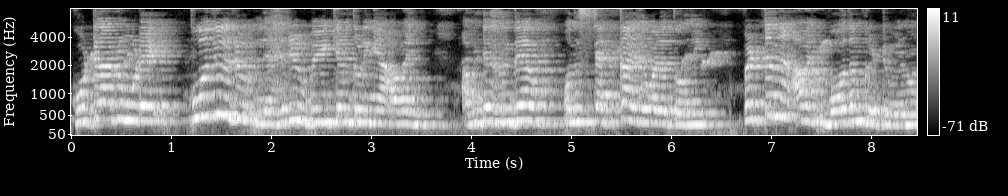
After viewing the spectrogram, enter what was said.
കൂട്ടുകാരുടെ കൂടെ പുതിയൊരു ലഹരി ഉപയോഗിക്കാൻ തുടങ്ങിയ അവൻ അവന്റെ ഹൃദയം ഒന്ന് സ്റ്റക്കായതുപോലെ തോന്നി പെട്ടെന്ന് അവൻ ബോധം കെട്ടു വീണു.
